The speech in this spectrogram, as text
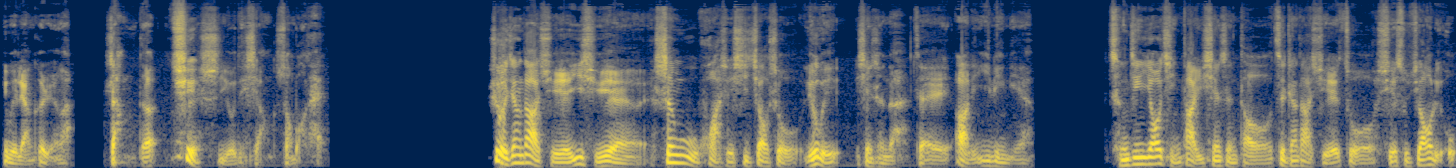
因为两个人啊长得确实有点像双胞胎。浙江大学医学院生物化学系教授刘维先生呢，在二零一零年曾经邀请大鱼先生到浙江大学做学术交流。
